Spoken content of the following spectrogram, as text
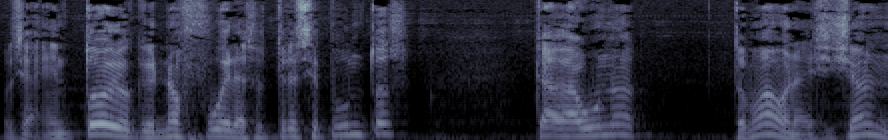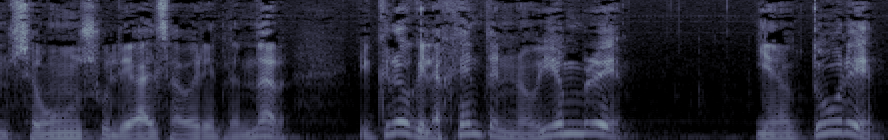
O sea, en todo lo que no fuera esos 13 puntos, cada uno tomaba una decisión según su legal saber entender. Y creo que la gente en noviembre y en octubre,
